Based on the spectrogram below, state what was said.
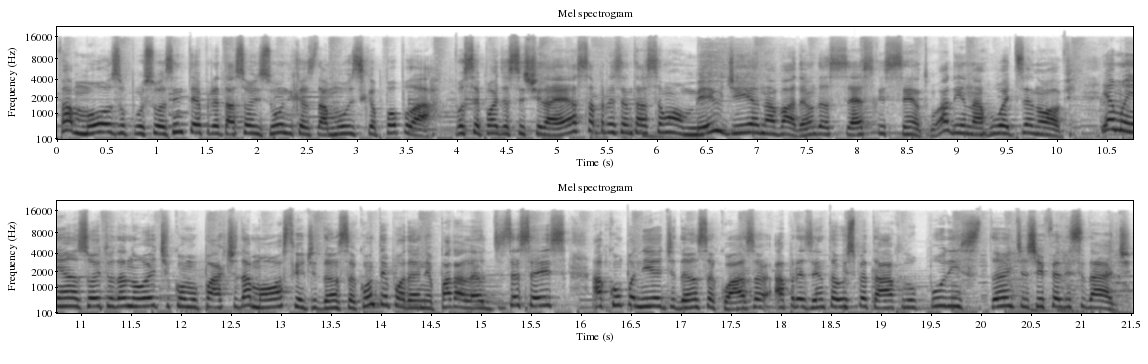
famoso por suas interpretações únicas da música popular. Você pode assistir a essa apresentação ao meio-dia na varanda Sesc Centro, ali na rua 19. E amanhã às 8 da noite, como parte da mostra de dança contemporânea Paralelo 16, a Companhia de Dança Quasar apresenta o espetáculo Por Instantes de Felicidade.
